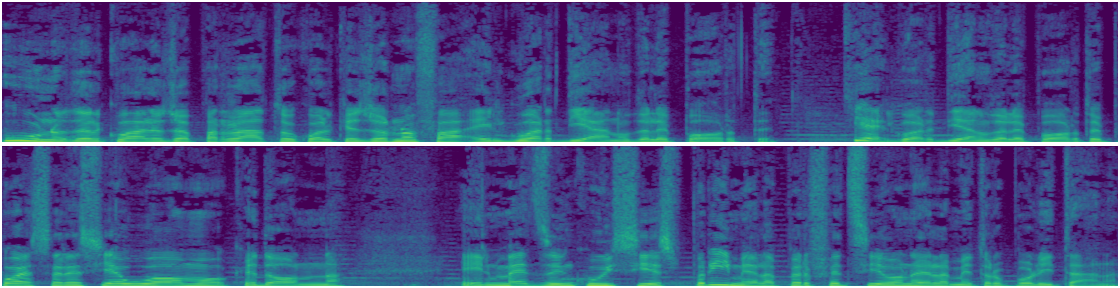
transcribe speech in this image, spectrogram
Uno del quale ho già parlato qualche giorno fa è il guardiano delle porte. Chi è il guardiano delle porte? Può essere sia uomo che donna e il mezzo in cui si esprime alla perfezione è la metropolitana.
